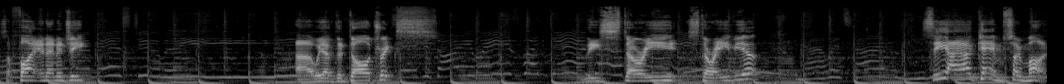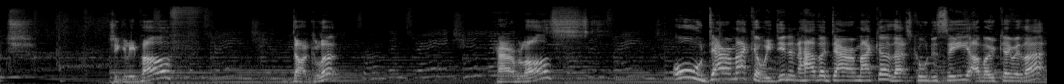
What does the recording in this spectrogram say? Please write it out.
So fighting energy. Uh, we have the Dartrix. The Stari Staravia. See, I, him so much. Jigglypuff. Ducklett. Karrablast. Oh, Darumaka. We didn't have a Darumaka. That's cool to see. I'm okay with that.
